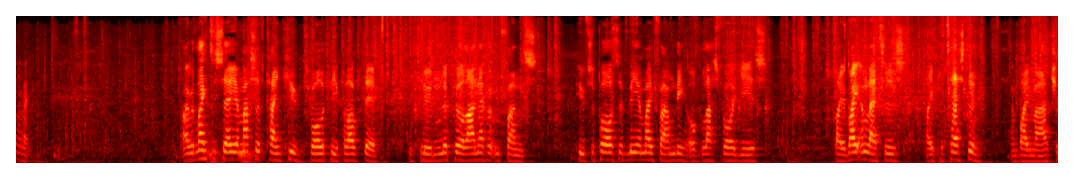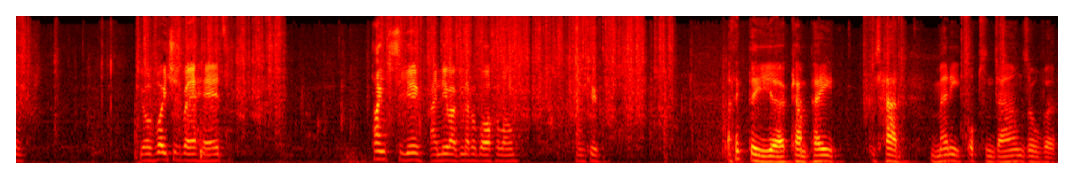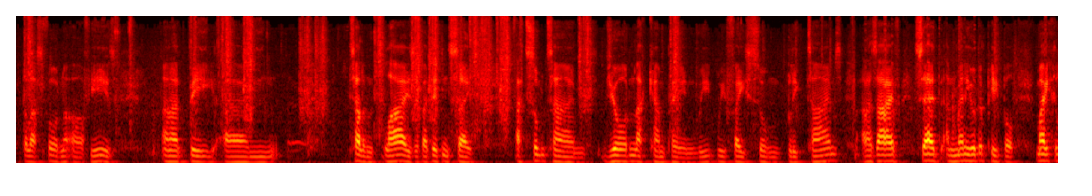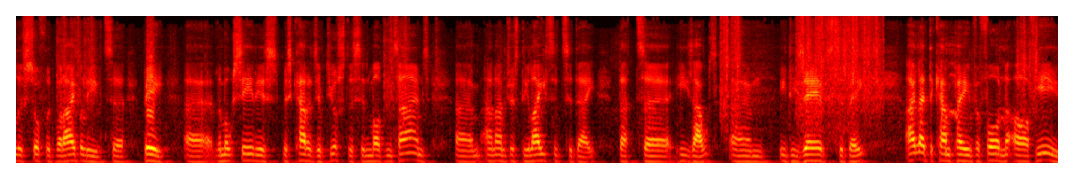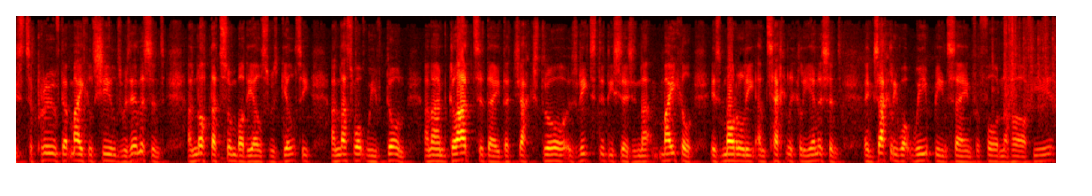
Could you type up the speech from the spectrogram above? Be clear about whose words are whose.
Speaker 1: Alright. I would like to say a massive thank you to all the people out there, including Liverpool and Everton fans, who've supported me and my family over the last four years by writing letters, by protesting and by marching. Your voices were heard. Thanks to you, I knew I'd never walk alone. Thank you.
Speaker 2: I think the uh, campaign has had many ups and downs over the last four and a half years. and I'd be um, telling lies if I didn't say at some time during that campaign we, we faced some bleak times. As I've said and many other people, Michael has suffered what I believe to be uh, the most serious miscarriage of justice in modern times. Um, and I'm just delighted today that uh, he's out. Um, he deserves to be. I led the campaign for four and a half years to prove that Michael Shields was innocent and not that somebody else was guilty. And that's what we've done. And I'm glad today that Jack Straw has reached the decision that Michael is morally and technically innocent. Exactly what we've been saying for four and a half years.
